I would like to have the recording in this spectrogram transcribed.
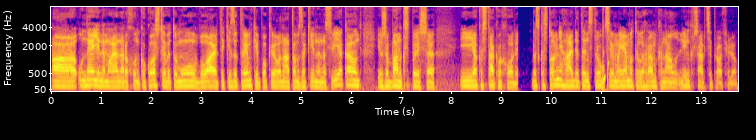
А у неї немає на рахунку коштів, і тому бувають такі затримки, поки вона там закине на свій аккаунт, і вже банк спише. І якось так виходить. Безкоштовні гайди та інструкції в моєму телеграм-канал. Лінк в шапці профілю.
